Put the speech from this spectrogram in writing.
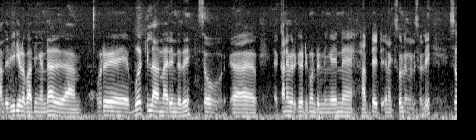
அந்த வீடியோவில் பார்த்தீங்கன்னா ஒரு ஒர்க் இல்லாத மாதிரி இருந்தது. ஸோ uh, கணவர் கேட்டுக்கொண்டிருந்தீங்க என்ன அப்டேட் எனக்கு சொல்லுங்கன்னு சொல்லி. ஸோ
